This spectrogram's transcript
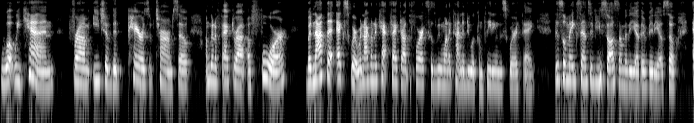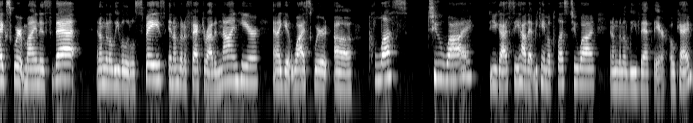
what we can from each of the pairs of terms. So I'm going to factor out a 4 but not the x squared. We're not going to factor out the 4x because we want to kind of do a completing the square thing. This will make sense if you saw some of the other videos. So x squared minus that, and I'm going to leave a little space, and I'm going to factor out a 9 here, and I get y squared uh, plus 2y. Do you guys see how that became a plus 2y? And I'm going to leave that there, okay?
